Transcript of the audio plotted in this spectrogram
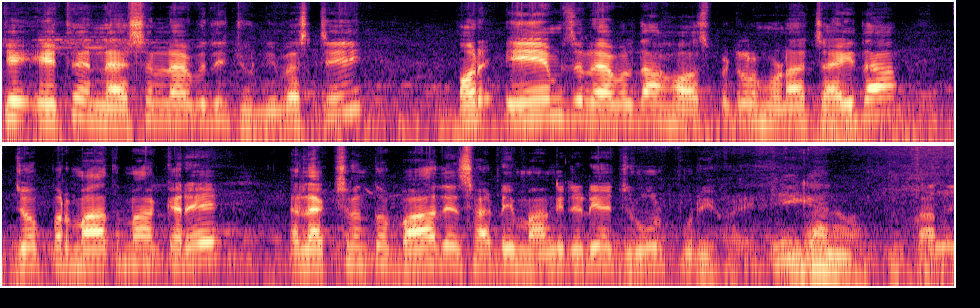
ਕਿ ਇੱਥੇ ਨੈਸ਼ਨਲ ਲੈਵਲ ਦੀ ਯੂਨੀਵਰਸਿਟੀ ਔਰ ਏਮਜ਼ ਲੈਵਲ ਦਾ ਹਸਪੀਟਲ ਹੋਣਾ ਚਾਹੀਦਾ ਜੋ ਪ੍ਰਮਾਤਮਾ ਕਰੇ ਇਲੈਕਸ਼ਨ ਤੋਂ ਬਾਅਦ ਇਹ ਸਾਡੀ ਮੰਗ ਜਿਹੜੀ ਹੈ ਜ਼ਰੂਰ ਪੂਰੀ ਹੋਏ। ਠੀਕ ਹੈ।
